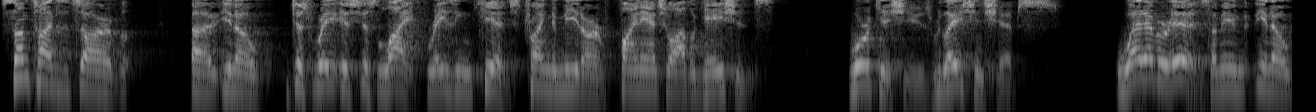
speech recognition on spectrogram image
Sometimes it's our, uh, you know, just ra- it's just life, raising kids, trying to meet our financial obligations, work issues, relationships, whatever it is. I mean, you know,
